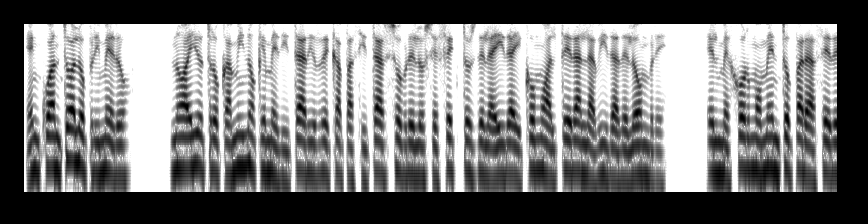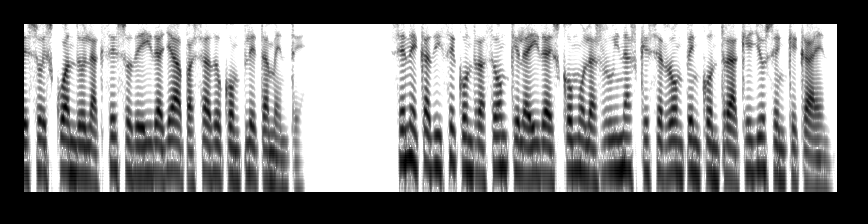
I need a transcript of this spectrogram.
En cuanto a lo primero, no hay otro camino que meditar y recapacitar sobre los efectos de la ira y cómo alteran la vida del hombre, el mejor momento para hacer eso es cuando el acceso de ira ya ha pasado completamente. Séneca dice con razón que la ira es como las ruinas que se rompen contra aquellos en que caen.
